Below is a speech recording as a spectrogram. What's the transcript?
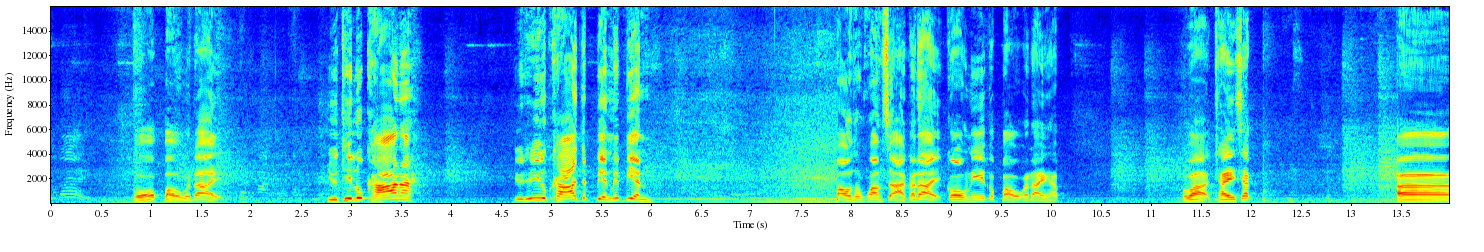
ก็ได้อ๋อเป่าก็ได้ อยู่ที่ลูกค้านะ อยู่ที่ลูกค้าจะเปลี่ยนไม่เปลี่ยน เป่าทำความสะอาดก็ได้ กองนี้ก็เป่าก็ได้ครับ เพราะว่าใช้สักอ่า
